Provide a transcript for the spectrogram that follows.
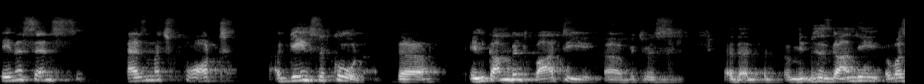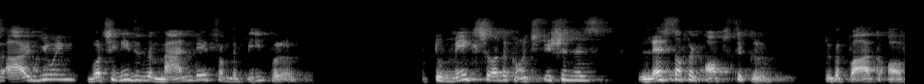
in a sense, as much fought against the court. The incumbent party, uh, which was uh, the, Mrs. Gandhi, was arguing what she needs is a mandate from the people to make sure the constitution is less of an obstacle to the path of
